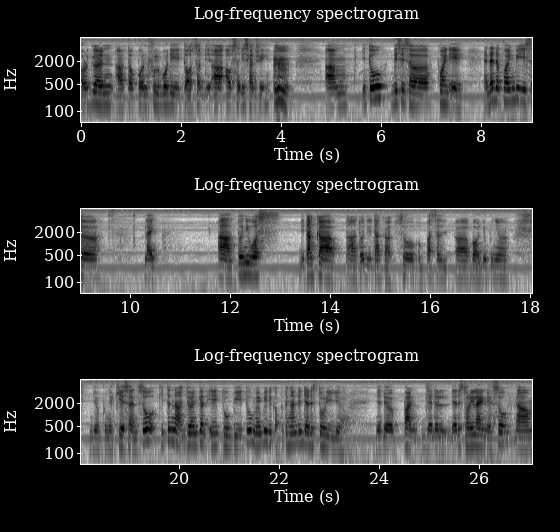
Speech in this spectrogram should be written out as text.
organ ataupun full body to outside the, uh, outside this country. Um itu this is a point A. And then the point B is a like ah uh, Tony was ditangkap uh, Tony ditangkap. So pasal uh, about dia punya dia punya case kan. So kita nak joinkan A to B tu maybe dekat pertengahan dia dia ada story dia. Dia ada pan dia ada dia ada storyline dia. So um,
